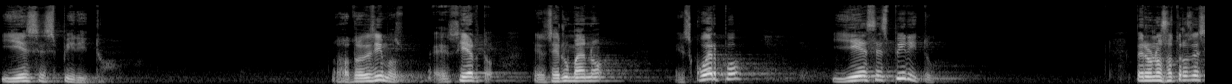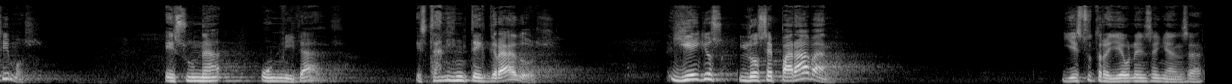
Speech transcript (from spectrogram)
y es espíritu. Nosotros decimos, es cierto, el ser humano es cuerpo y es espíritu. Pero nosotros decimos, es una unidad están integrados. Y ellos lo separaban. Y esto traía una enseñanza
